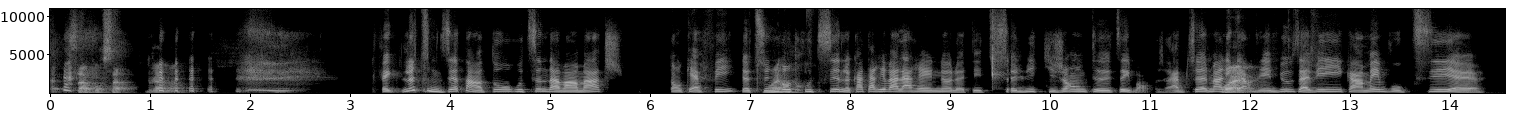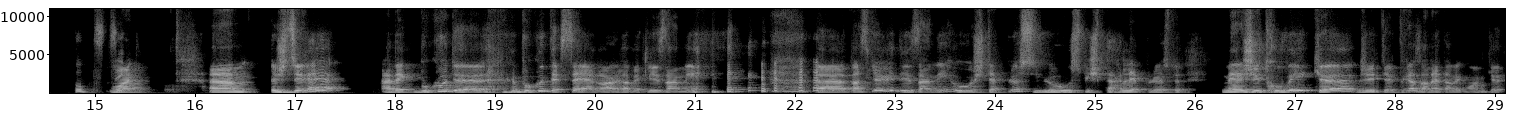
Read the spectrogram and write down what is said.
100 vraiment. fait que là, tu me disais tantôt, routine d'avant-match, ton café. As-tu une autre routine? Quand tu arrives à l'aréna, es tu celui qui jongle? Bon, habituellement, les gardiens de but, vous avez quand même vos petits, euh, vos petits tics. Euh, je dirais avec beaucoup de beaucoup d'essais-erreurs avec les années. Euh, parce qu'il y a eu des années où j'étais plus loose, puis je parlais plus. Mais j'ai trouvé que, j'ai été très honnête avec moi-même, que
